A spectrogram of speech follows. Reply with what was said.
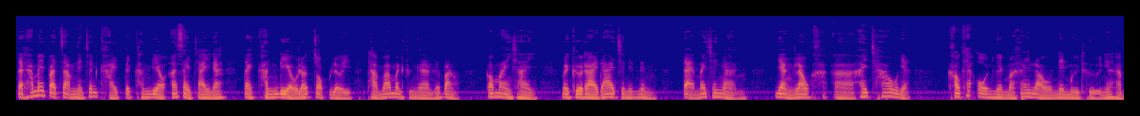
แต่ถ้าไม่ประจำอย่างเช่นขายตึกครั้งเดียวอาใส่ใจนะ แต่ครั้งเดียวแล้วจบเลย ถามว่ามันคืองานหรือเปล่า ก็ไม่ใช่ มันคือรายได้ชนิดหนึ่ง แต่ไม่ใช่งาน อย่างเราให้เช่าเนี่ยเขาแค่โอนเงินมาให้เราในมือถือเนี่ยครับ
